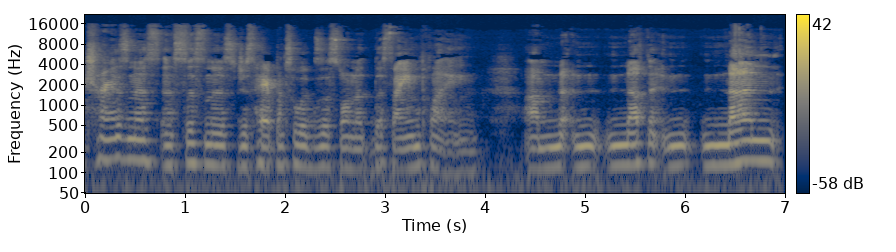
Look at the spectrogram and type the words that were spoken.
transness and cisness just happen to exist on the, the same plane. Um, n- nothing, none.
